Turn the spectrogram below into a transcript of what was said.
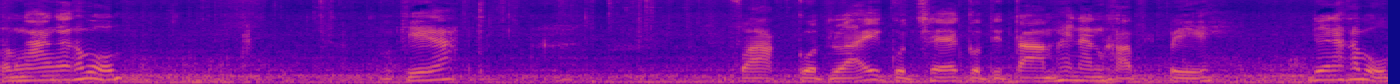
ทำงานกันครับผม โอเคฮะ ฝากกดไลค์กดแชร์กดติดตามให้นันครับเปด้วยนะครับผม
